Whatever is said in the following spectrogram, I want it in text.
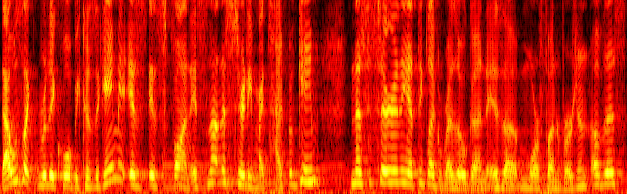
that was like really cool because the game is is fun. It's not necessarily my type of game necessarily. I think like Resogun is a more fun version of this,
